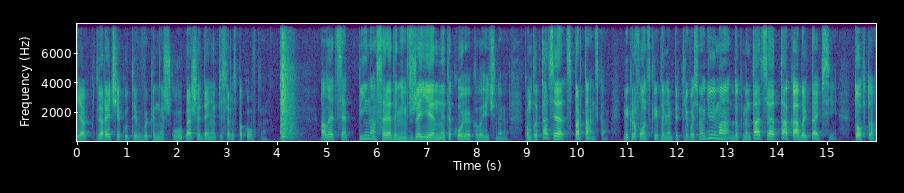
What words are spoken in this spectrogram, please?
як для речі, яку ти викинеш у перший день після розпаковки. Але ця піна всередині вже є не такою екологічною. Комплектація спартанська. Мікрофон з кріпленням під 3,8 дюйма, документація та кабель Type-C. Тобто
